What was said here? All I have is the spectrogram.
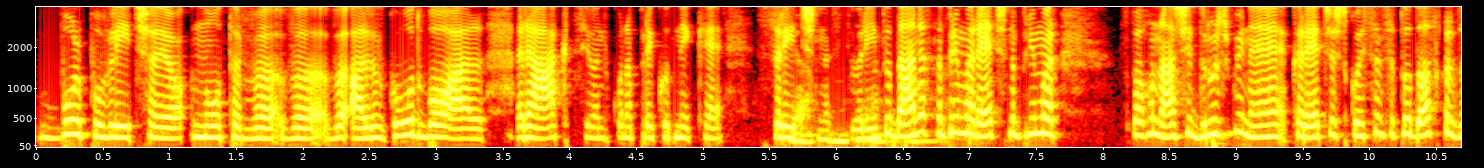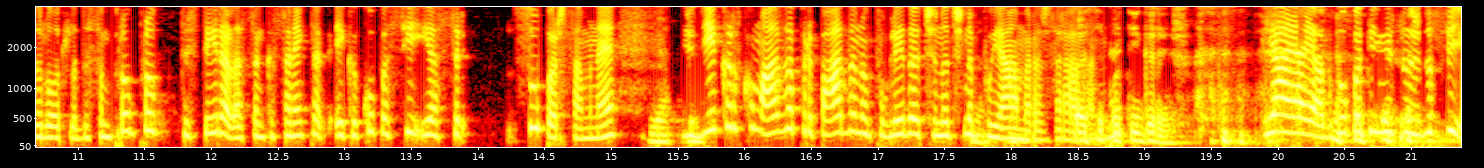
bolj povlečajo noter v, v, v ali zgodbo, ali reakcijo, in tako naprej, kot neke srečne ja, stvari. In ja, to danes, ja. naprimer, reči, naprimer. Sploh v naši družbi, ki rečeš, ko sem se to doskrat zalotila, da sem prav, prav testirala, sem, sem rekla, kako pa si, jaz super sem. Ja, ja. Ljudje kratko malo zaprepadeno pogledajo, če noč ne ja, pojamraš zraven. Kaj se pa ti greš? ja, ja, ja, kdo pa ti misliš, da si.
